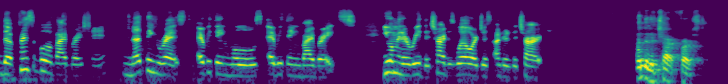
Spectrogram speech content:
The principle of vibration nothing rests, everything moves, everything vibrates. You want me to read the chart as well or just under the chart? Under the chart first.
